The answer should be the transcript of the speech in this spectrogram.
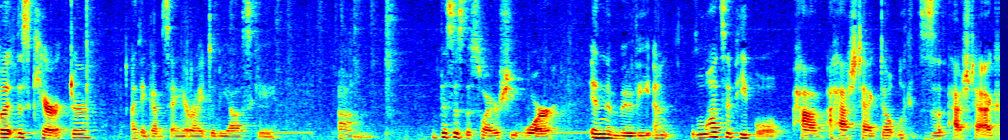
but this character, I think I'm saying it right, Dibiasky. Um, this is the sweater she wore in the movie, and lots of people have a hashtag. Don't look. This is a hashtag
